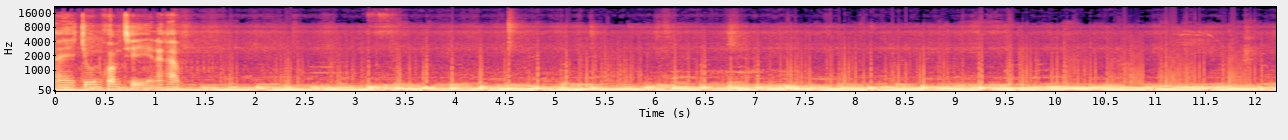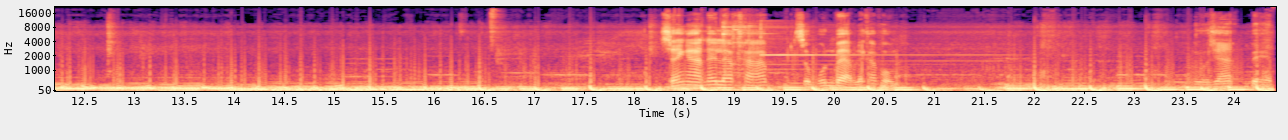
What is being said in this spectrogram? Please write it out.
ไอจูนความถี่นะครับ นได้แล้วครับ สมบูรณ์แบบเลยครับผม ดูใช่ไหมเบส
